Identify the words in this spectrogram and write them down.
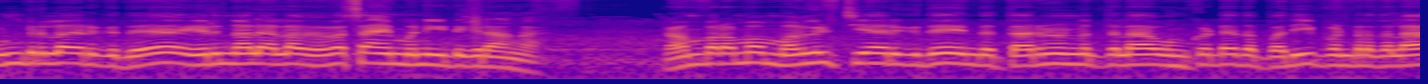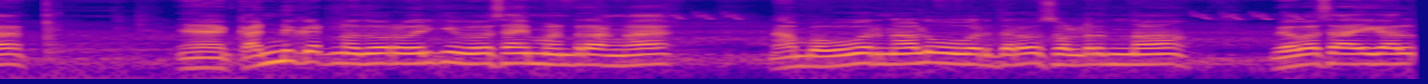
குன்றுலாம் இருக்குது. இருந்தாலும் எல்லாம் விவசாயம் பண்ணிக்கிட்டு இருக்கிறாங்க. ரொம்ப ரொம்ப மகிழ்ச்சியாக இருக்குது இந்த தருணத்தில். உங்ககிட்ட இதை பதிவு பண்ணுறதுல கண்ணு கட்டின தூரம் வரைக்கும் விவசாயம் பண்ணுறாங்க நம்ம ஒவ்வொரு நாளும் ஒவ்வொரு தடவை சொல்கிறது விவசாயிகள்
